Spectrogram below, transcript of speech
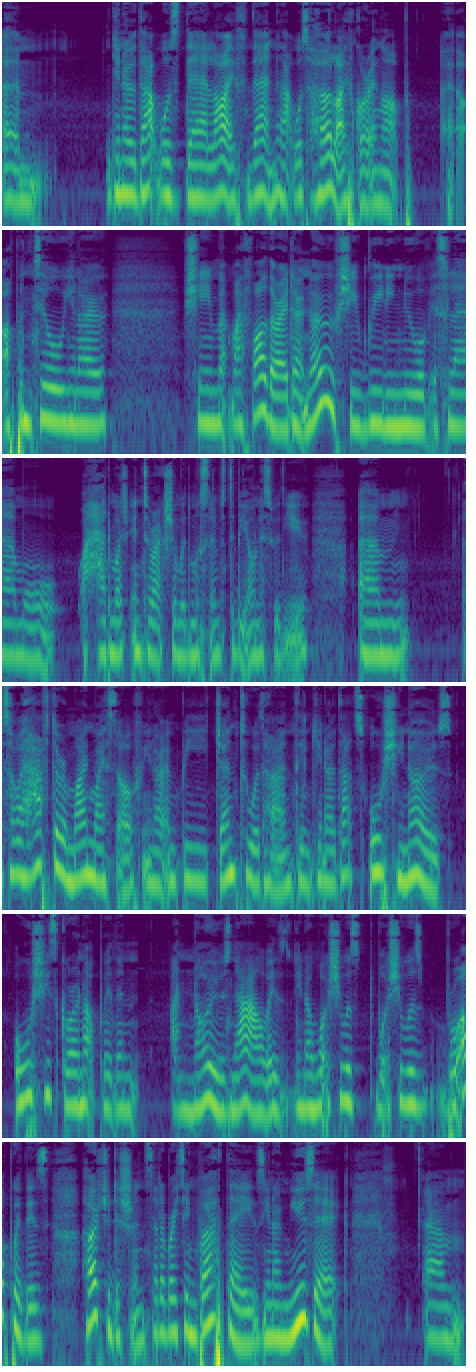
um, you know that was their life then. That was her life growing up, uh, up until you know she met my father. I don't know if she really knew of Islam or had much interaction with Muslims, to be honest with you. Um, so I have to remind myself, you know, and be gentle with her and think, you know, that's all she knows. All she's grown up with and, knows now is, you know, what she was what she was brought up with is her tradition, celebrating birthdays, you know, music, um,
